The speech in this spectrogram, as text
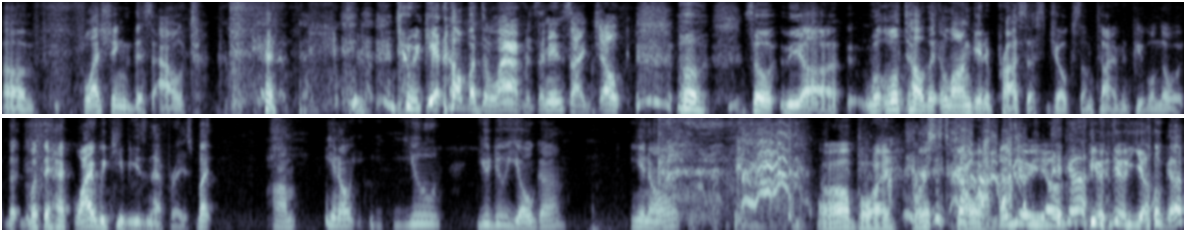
of fleshing this out. we can't help but to laugh. It's an inside joke. So the uh, we'll, we'll tell the elongated process joke sometime, and people know th- what the heck why we keep using that phrase. But um, you know, you you do yoga, you know. Oh boy, where's this going? I do yoga. you do yoga.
